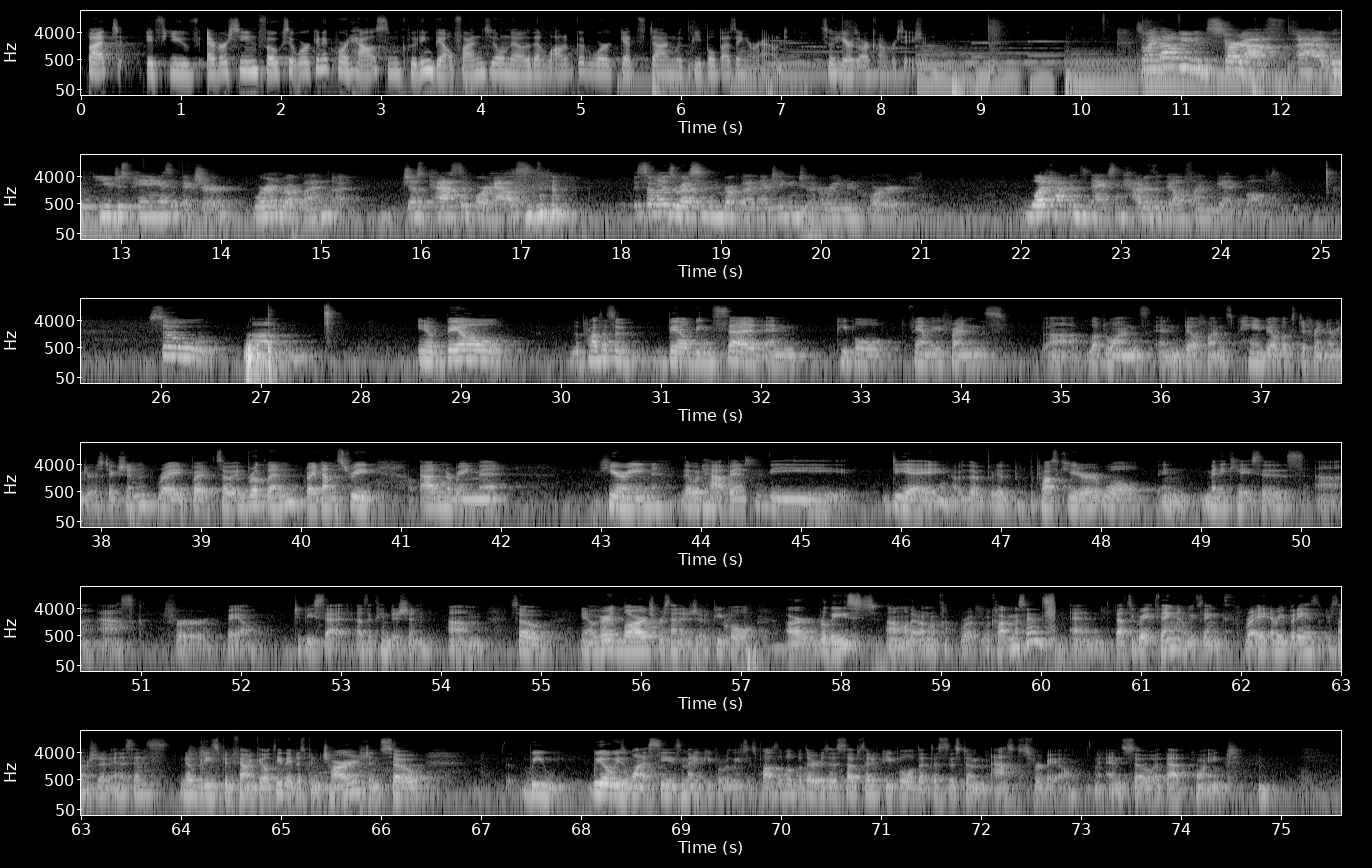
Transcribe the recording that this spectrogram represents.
But if you've ever seen folks at work in a courthouse, including bail funds, you'll know that a lot of good work gets done with people buzzing around. So here's our conversation. So I thought we would start off uh, with you just painting us a picture. We're in Brooklyn, uh, just past the courthouse. Someone is arrested in Brooklyn, and they're taken to an arraignment court. What happens next, and how does a bail fund get involved? So, um, you know, bail the process of bail being set and people, family, friends, uh, loved ones, and bail funds paying bail looks different in every jurisdiction, right? But so in Brooklyn, right down the street, at an arraignment hearing that would happen, the DA or the, the prosecutor will, in many cases, uh, ask for bail to be set as a condition. Um, so, you know, a very large percentage of people are released um, on their own rec- recognizance, and that's a great thing. And we think, right, everybody has the presumption of innocence. Nobody's been found guilty; they've just been charged, and so we we always want to see as many people released as possible. But there is a subset of people that the system asks for bail, and so at that point,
